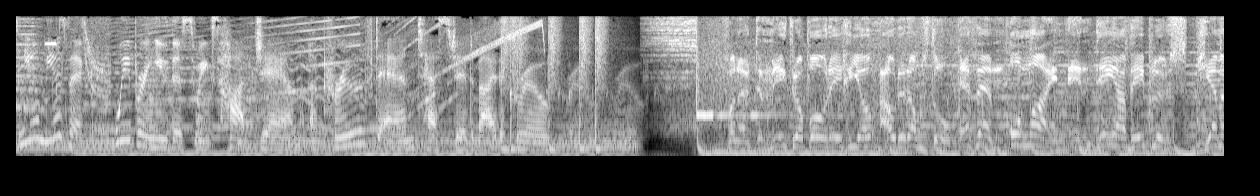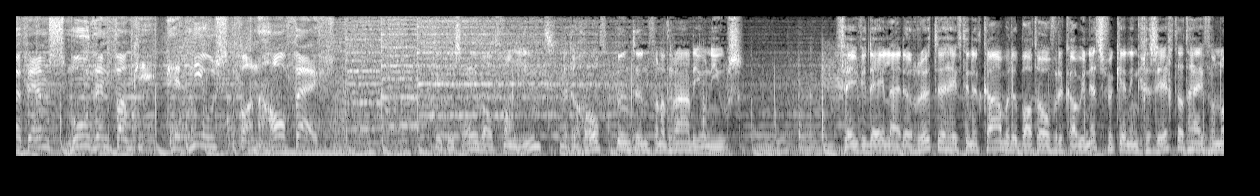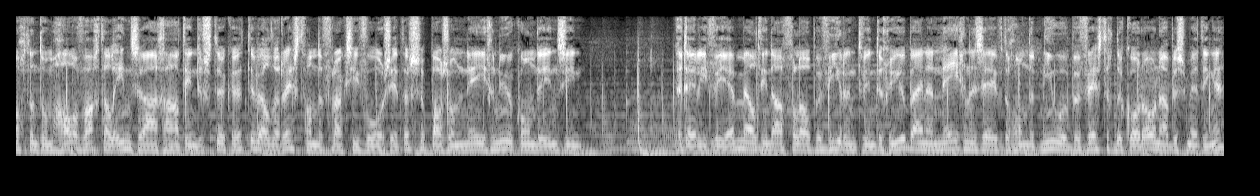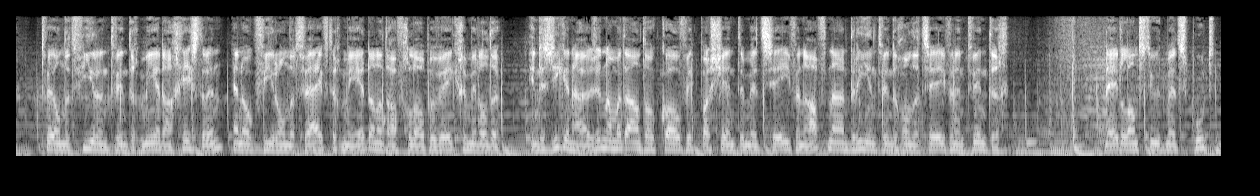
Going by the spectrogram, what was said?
New music. We bring you this week's hot jam. Approved and tested by the crew. Vanuit de metropoolregio Ouder Amstel. FM, online en DAB+. Jam FM Smooth and Funky. Het nieuws van half vijf. Dit is Ewald van Lient met de hoofdpunten van het radionieuws. VVD-leider Rutte heeft in het Kamerdebat over de kabinetsverkenning gezegd dat hij vanochtend om half acht al inzage had in de stukken, terwijl de rest van de fractievoorzitters ze pas om negen uur konden inzien. Het RIVM meldt in de afgelopen 24 uur bijna 7900 nieuwe bevestigde coronabesmettingen, 224 meer dan gisteren en ook 450 meer dan het afgelopen weekgemiddelde. In de ziekenhuizen nam het aantal covid-patiënten met 7 af naar 2327. Nederland stuurt met spoed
